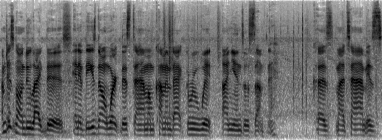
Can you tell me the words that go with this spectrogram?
I'm just gonna do like this. And if these don't work this time, I'm coming back through with onions or something. Cause my time is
